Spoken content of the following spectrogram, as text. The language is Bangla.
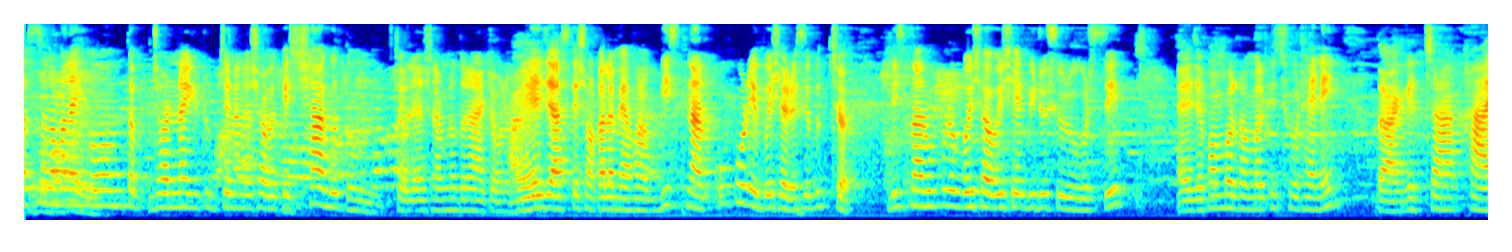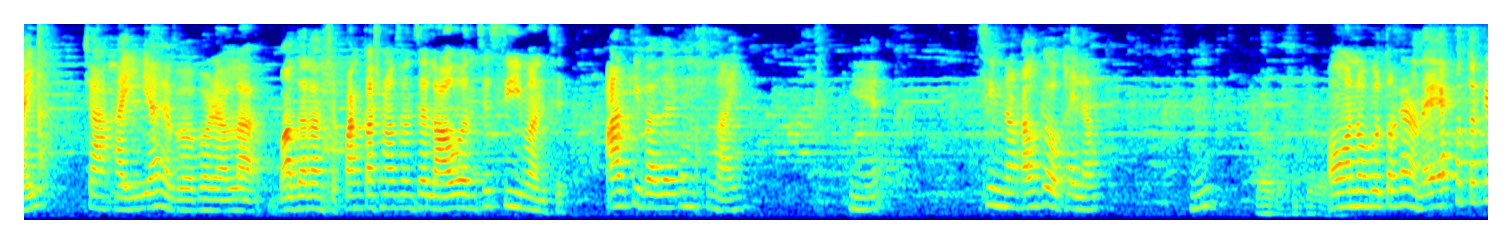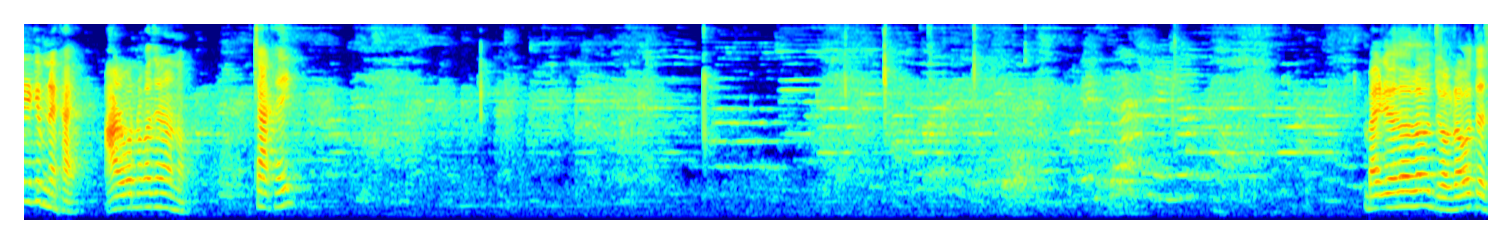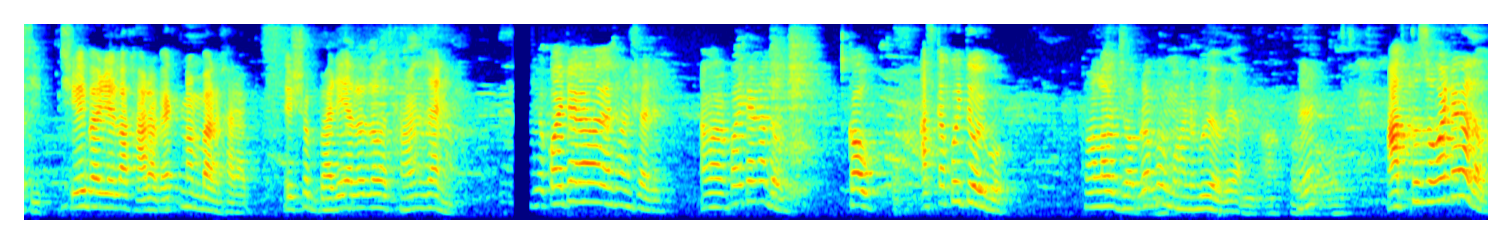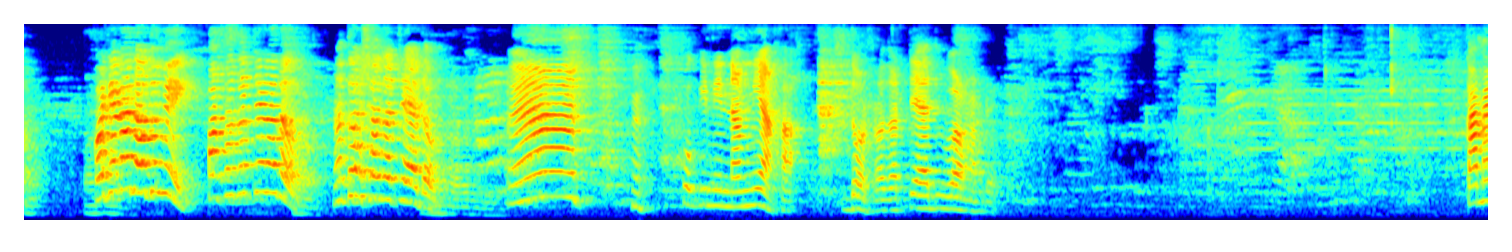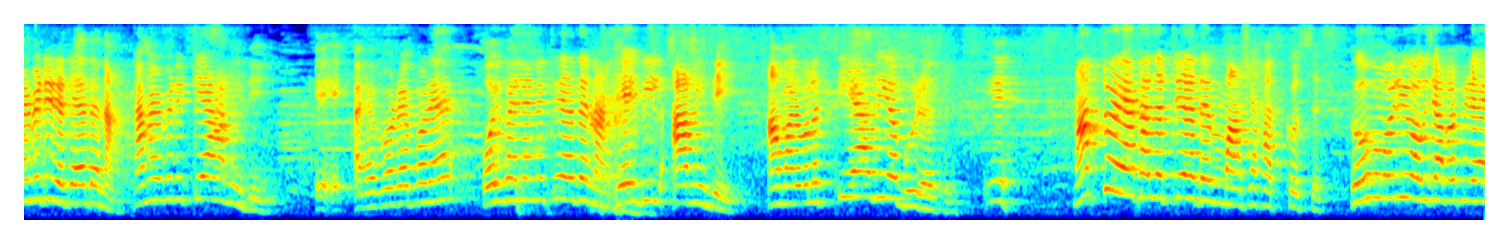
আসসালামু আলাইকুম। তো ঝর্ণা ইউটিউব চ্যানেলে সবাইকে স্বাগতম। চলে আসলাম নতুন একটা বলে এই যে আজকে সকালে আমি এখন বিছনার উপরে বসে রয়েছি, বুঝছ? বিছনার উপরে বসে বসে ভিডিও শুরু করছি। এই যে কম্বল টম্বল কিছু উঠাইনি তো আগে চা খাই। চা খাইয়া পরে আল্লাহ বাজার আনছে, পাঙ্কাশ মাছ আনছে, লাউ আনছে, সিম আনছে। আর কি বাজারে কোনো কিছু নাই। নিয়ে। সিম না, কালকেও খাইলাম। হুম? অন্য তরকারি আনো এক পদ তরকারি কেমনে খায়? আর অন্য বাজার আনো। চা খাই। বাড়িওয়ালা ঝগড়া করতেছি, সেই বাড়িওয়ালা খারাপ, এক নম্বর খারাপ। এসব বাড়িওয়ালা থামান যায় না। কয় টাকা সংসারে? আমার কয় টাকা দাও? কও, আজকে কইতে হইব? তোমার লাগে ঝগড়া করব বই হবে হ্যাঁ? আটশো কয় টাকা দাও? কয় টাকা দাও তুমি? পাঁচ হাজার টাকা দাও? না দশ হাজার টাকা দাও। আহ, ফকিনির নাম নিয়ে দশ হাজার টাকা দিব আমাদের কামের বেটি টেয়া দেয় না। কামের বেটি টেয়া আমি দিই। এবারে পরে ওই ফাইলানে টেয়া দেয় না। হে বিল আমি দেই। আমার বলে টিয়া দিয়া বুড়েছে এ মাত্র এক হাজার টিয়া দে মাসে হাত করছে। হরি ওই যে আবার ফিরে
